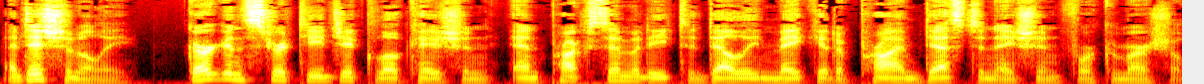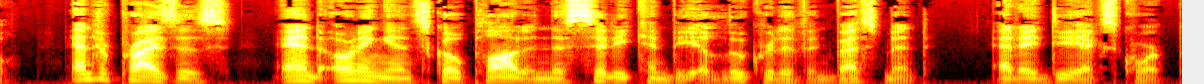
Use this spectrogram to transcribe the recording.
Additionally, Gurgaon's strategic location and proximity to Delhi make it a prime destination for commercial enterprises, and owning an SCO plot in this city can be a lucrative investment at ADX Corp.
